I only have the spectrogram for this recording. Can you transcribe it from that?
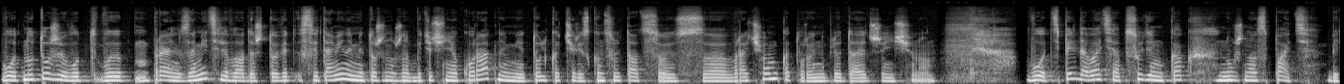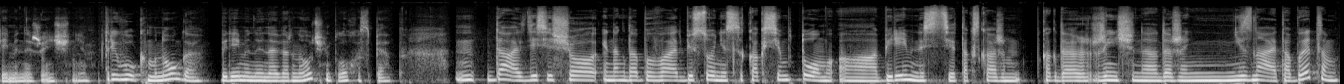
Вот. Но тоже вот вы правильно заметили, Влада, что с витаминами тоже нужно быть очень аккуратными, только через консультацию с врачом, который наблюдает женщину. Вот, теперь давайте обсудим, как нужно спать беременной женщине. Тревог много, беременные, наверное, очень плохо спят. Да, здесь еще иногда бывает бессонница как симптом а, беременности, так скажем, когда женщина даже не знает об этом.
